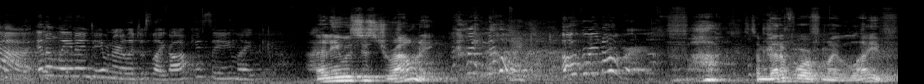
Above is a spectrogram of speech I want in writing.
Yeah, and Elena and Damon are just like off kissing, like. I, And he was just drowning. I know, over and over. Fuck. It's a metaphor for my life.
